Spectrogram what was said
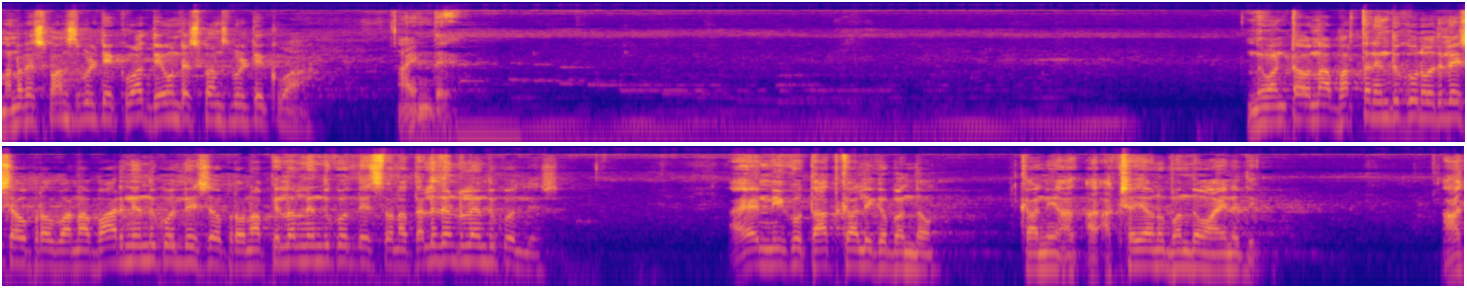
మన రెస్పాన్సిబిలిటీ ఎక్కువ దేవుని రెస్పాన్సిబిలిటీ ఎక్కువ. ఆయనదే నువ్వు అంటావు నా భర్తను ఎందుకు వదిలేసావు ప్రభు? నా భార్యను ఎందుకు వదిలేసావు ప్రభు? నా పిల్లల్ని ఎందుకు వదిలేసావు నా తల్లిదండ్రులు ఎందుకు వదిలేసావు ఆయన నీకు తాత్కాలిక బంధం కానీ అక్షయానుబంధం ఆయనది. ఆ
